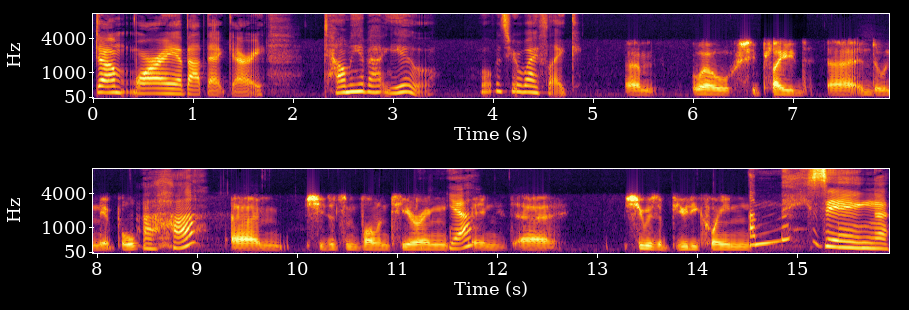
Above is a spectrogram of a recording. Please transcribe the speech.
Don't worry about that, Gary. Tell me about you. What was your wife like? Um, well, she played uh, indoor netball. Uh huh. Um, she did some volunteering. Yeah? And uh, she was a beauty queen. Amazing.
